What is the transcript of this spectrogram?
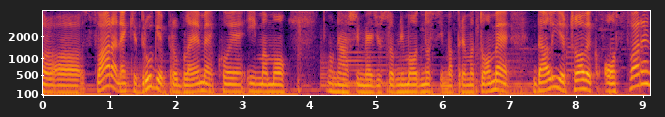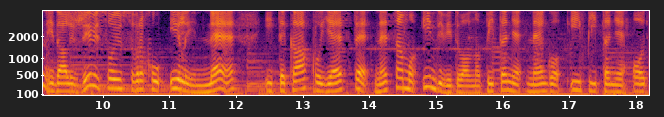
a, stvara neke druge probleme koje imamo u našim međusobnim odnosima. Prema tome, da li je čovek ostvaren i da li živi svoju svrhu ili ne, i te kako jeste ne samo individualno pitanje, nego i pitanje od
